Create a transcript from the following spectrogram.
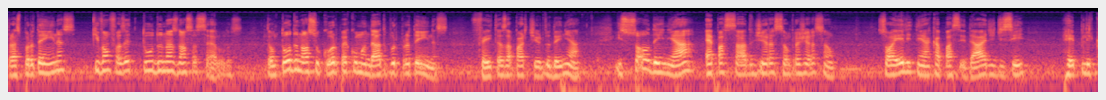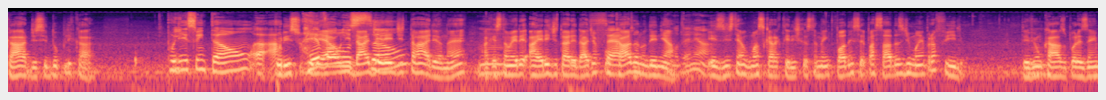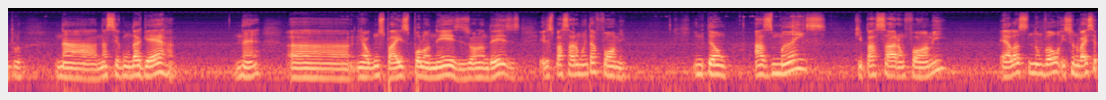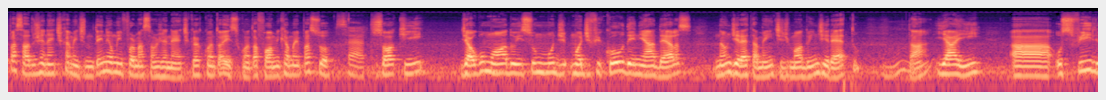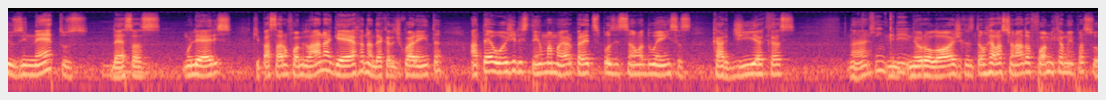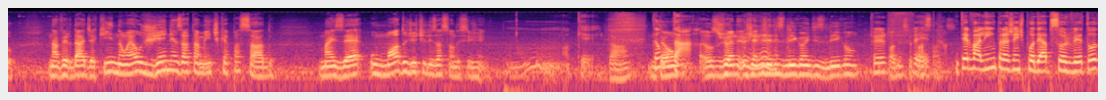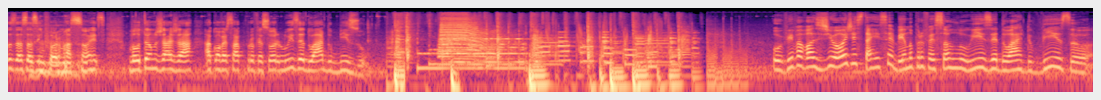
para as proteínas que vão fazer tudo nas nossas células. Então, todo o nosso corpo é comandado por proteínas feitas a partir do DNA. E só o DNA é passado de geração para geração. Só ele tem a capacidade de se replicar, de se duplicar. Por isso, então, a, a Por isso que ele é a unidade revolução- hereditária, né? A questão a hereditariedade é Certo. focada no DNA. No DNA. Existem algumas características também que podem ser passadas de mãe para filho. Teve Hum. um caso, por exemplo, na, na Segunda Guerra, né? Ah, em alguns países poloneses, holandeses, eles passaram muita fome. Então, as mães que passaram fome elas não vão, isso não vai ser passado geneticamente, não tem nenhuma informação genética quanto a isso, quanto à fome que a mãe passou. Certo. Só que de algum modo isso modificou o DNA delas, não diretamente, de modo indireto, uhum. tá? E aí ah, os filhos e netos dessas mulheres que passaram fome lá na guerra, na década de 40, até hoje eles têm uma maior predisposição a doenças cardíacas, né? neurológicas, então relacionado à fome que a mãe passou. Na verdade, aqui não é o gene exatamente que é passado, mas é o modo de utilização desse gene. Hum, ok. Tá. Então, então tá. Os genes, os genes eles ligam e desligam, Perfeito. podem ser passados. Intervalinho para a gente poder absorver todas essas informações. Voltamos já já a conversar com o professor Luiz Eduardo Biso. O Viva Voz de hoje está recebendo o professor Luiz Eduardo Biso.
